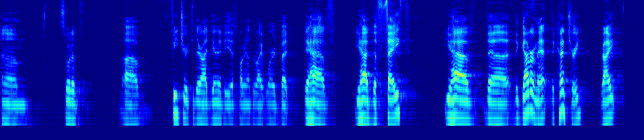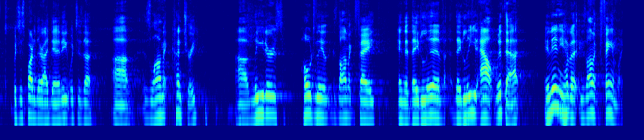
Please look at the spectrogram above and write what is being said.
um, sort of uh, feature to their identity. That's probably not the right word, but they have you have the faith, you have the the government, the country, right, which is part of their identity, which is a uh, Islamic country. Uh, leaders hold to the Islamic faith, and that they live, they lead out with that. And then you have an Islamic family.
